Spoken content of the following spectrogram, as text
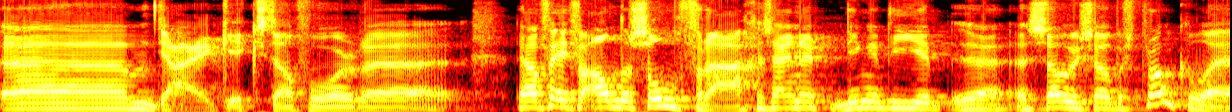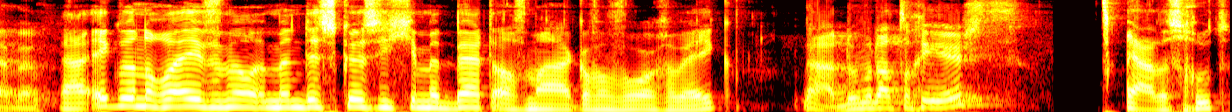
Um, ja, ik, ik, stel voor. Uh, nou, of even andersom vragen. Zijn er dingen die je uh, sowieso besproken wil hebben? Ja, ik wil nog wel even mijn discussietje met Bert afmaken van vorige week. Nou, doen we dat toch eerst? Ja, dat is goed.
